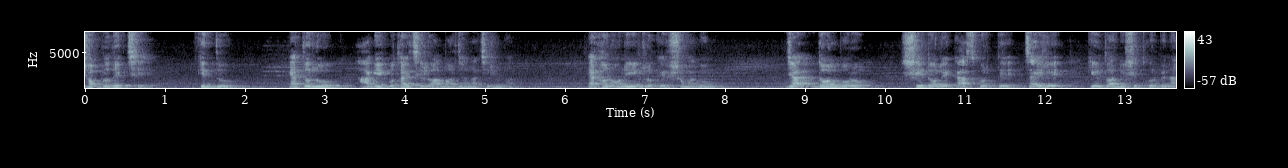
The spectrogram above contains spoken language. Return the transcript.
স্বপ্ন দেখছে, কিন্তু এত লোক আগে কোথায় ছিল আমার জানা ছিল না। এখন অনেক লোকের সমাগম। যাক, দল বড়, সে দলে কাজ করতে চাইলে কেউ তো আর নিষেধ করবে না।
